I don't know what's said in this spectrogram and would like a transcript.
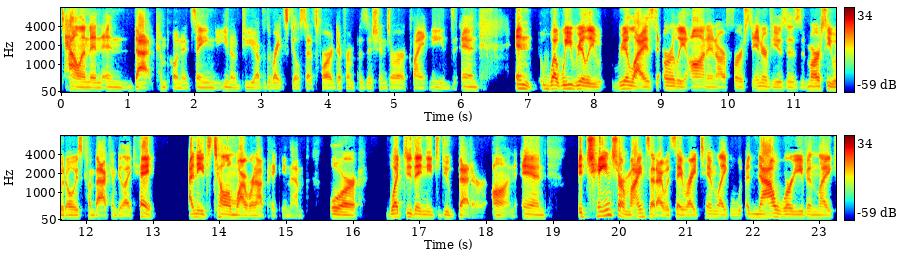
talent and and that component saying you know do you have the right skill sets for our different positions or our client needs? And and what we really realized early on in our first interviews is marcie would always come back and be like hey i need to tell them why we're not picking them or what do they need to do better on? And it changed our mindset i would say right tim? Like now we're even like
